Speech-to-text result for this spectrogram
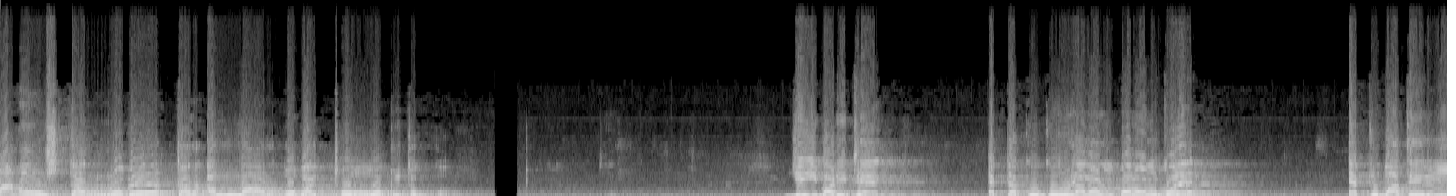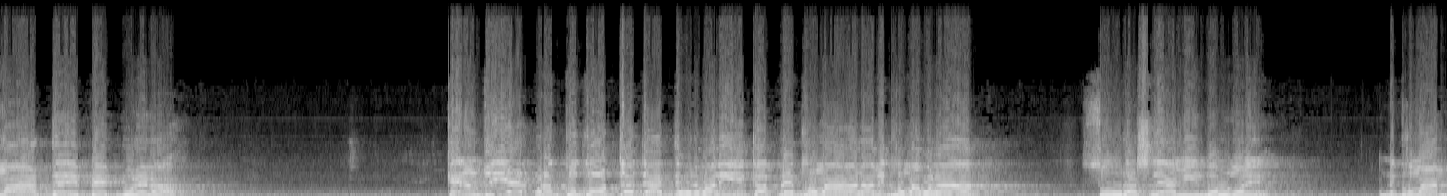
মানুষ তার রবের তার আল্লাহর অবাধ্য অকৃতজ্ঞ যেই বাড়িতে একটা কুকুর লালন পালন করে, একটু বাতের মার দেয়, পেট ভরে না। কিন্তু এরপরে কুকুরটা ডাক দে বলে, মালিক, আপনি ঘুমান, আমি ঘুমাবো না। সুর আসলে আমি বলব আপনি ঘুমান।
